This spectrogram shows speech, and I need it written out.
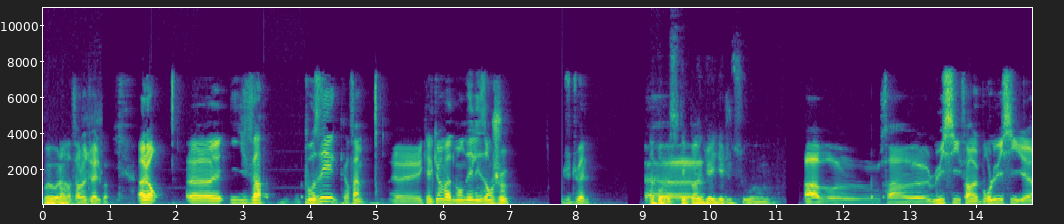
Ouais, On voilà. va faire le duel, quoi. Alors, euh, il va poser. Enfin, euh, quelqu'un va demander les enjeux du duel. Ah, pour moi, Euh, c'était pas un duel Yajutsu. Hein. Ah, euh, enfin, euh, lui si, enfin pour lui si, euh,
